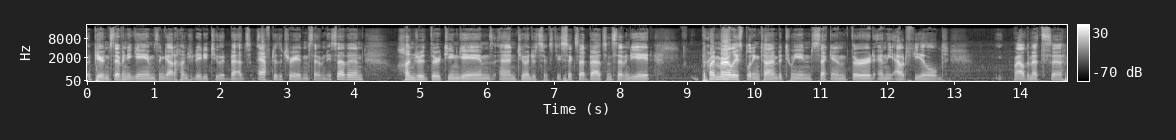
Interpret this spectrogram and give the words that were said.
appeared in 70 games and got 182 at bats after the trade in 77, 113 games and 266 at bats in 78, primarily splitting time between second, third, and the outfield. Wow, the Mets uh,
